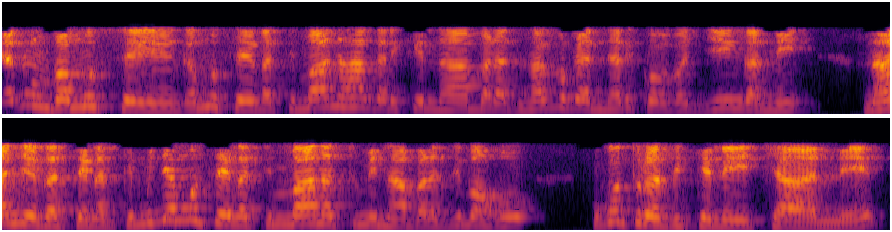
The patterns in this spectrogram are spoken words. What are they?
yanumva musenga musenga ati mana hagarika intambara. Nkavuga nti ariko babaginga nti nanjye ngasenga ati mujye musenga ati mana tuma intambara zibaho kuko turazikeneye cyane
